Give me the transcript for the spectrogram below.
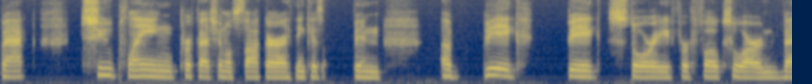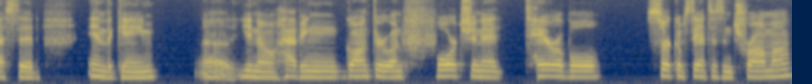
back to playing professional soccer, I think has been a big, big story for folks who are invested in the game uh, you know, having gone through unfortunate, terrible circumstances and trauma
